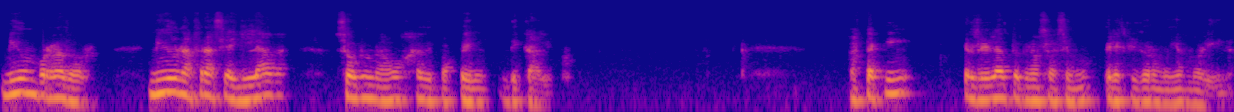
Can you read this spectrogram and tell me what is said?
ni un borrador, ni una frase aislada sobre una hoja de papel de calco. Hasta aquí el relato que nos hace el escritor Muñoz Molina.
